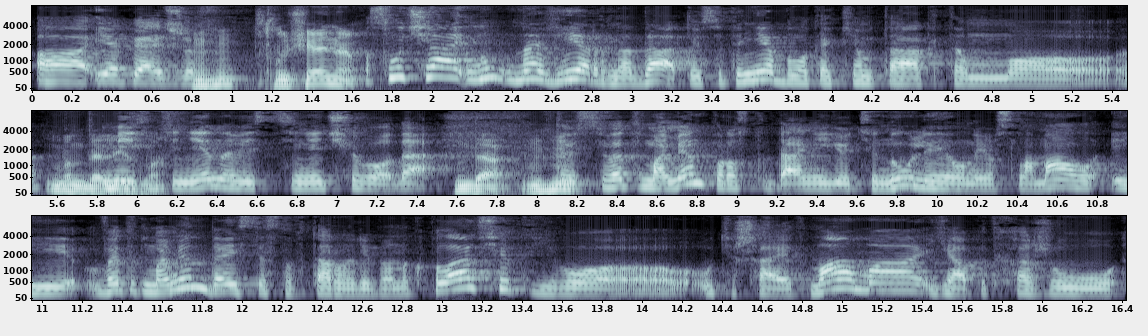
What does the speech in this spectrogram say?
а, и опять же... Угу. Случайно? Случайно, ну, наверное, да. То есть это не было каким-то актом э, Вандализма. мести, ненависти, ничего, да. Да. Угу. То есть в этот момент просто, да, они ее тянули, он ее сломал. И в этот момент, да, естественно, второй ребенок плачет, его э, утешает мама, я подхожу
